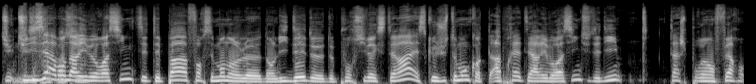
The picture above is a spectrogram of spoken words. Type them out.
Tu, disais avant d'arriver au Racing, t'étais pas forcément dans l'idée de, de poursuivre, etc. Est-ce que justement, quand après t'es arrivé au Racing, tu t'es dit, je pourrais en faire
